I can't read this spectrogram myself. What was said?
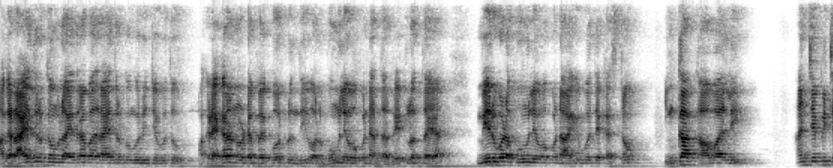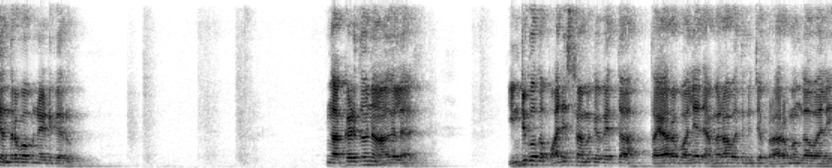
అక్కడ రాయదుర్గంలో హైదరాబాద్ రాయదుర్గం గురించి చెబుతూ అక్కడ ఎకరా నూట డెబ్బై కోట్లు ఉంది. వాళ్ళు భూములు ఇవ్వకుండా అంత రేట్లు వస్తాయా? మీరు కూడా భూములు ఇవ్వకుండా ఆగిపోతే కష్టం. ఇంకా కావాలి అని చెప్పి చంద్రబాబు నాయుడు గారు ఇంక అక్కడితోనే ఆగలే. ఇంటికి ఒక పారిశ్రామికవేత్త తయారవ్వాలి అది అమరావతి నుంచే ప్రారంభం కావాలి.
